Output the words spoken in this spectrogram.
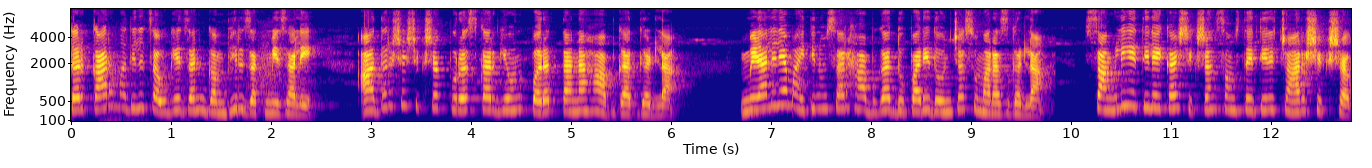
तर कारमधील चौघे जण गंभीर जखमी झाले. आदर्श शिक्षक पुरस्कार घेऊन परतताना हा अपघात घडला. मिळालेल्या माहितीनुसार हा अपघात दुपारी दोनच्या सुमारास घडला. सांगली येथील एका शिक्षण संस्थेतील चार शिक्षक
